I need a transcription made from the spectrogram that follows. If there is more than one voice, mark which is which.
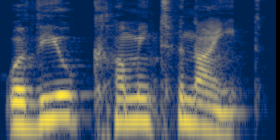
Speaker 1: With you coming tonight.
